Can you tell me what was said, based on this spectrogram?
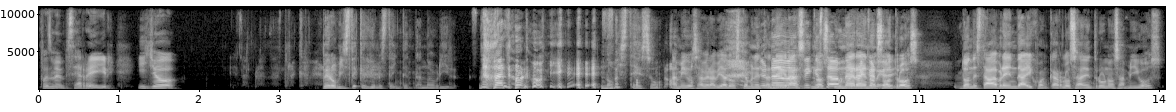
pues me empecé a reír. Y yo, esa no es nuestra camioneta. Pero viste que yo le estaba intentando abrir. Ah, no, no vi ¿No viste eso? Amigos, a ver, había dos camionetas negras. una era de nosotros, donde estaba Brenda y Juan Carlos adentro, unos amigos.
